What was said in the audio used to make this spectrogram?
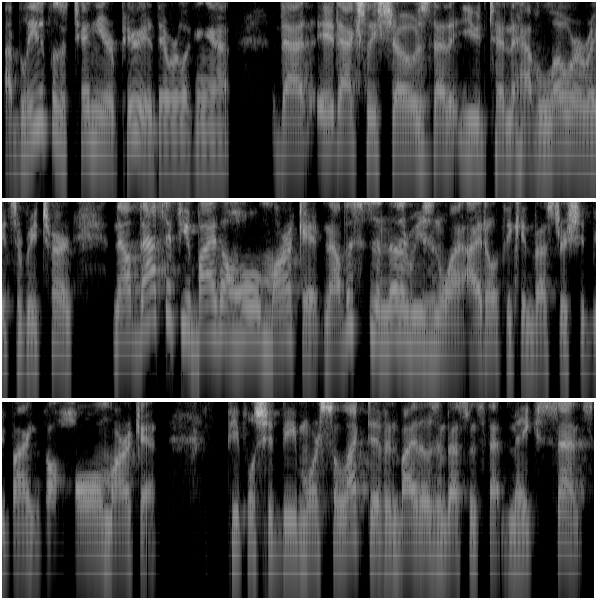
I believe it was a 10 year period they were looking at, that it actually shows that you tend to have lower rates of return. Now, that's if you buy the whole market. Now, this is another reason why I don't think investors should be buying the whole market. People should be more selective and buy those investments that make sense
